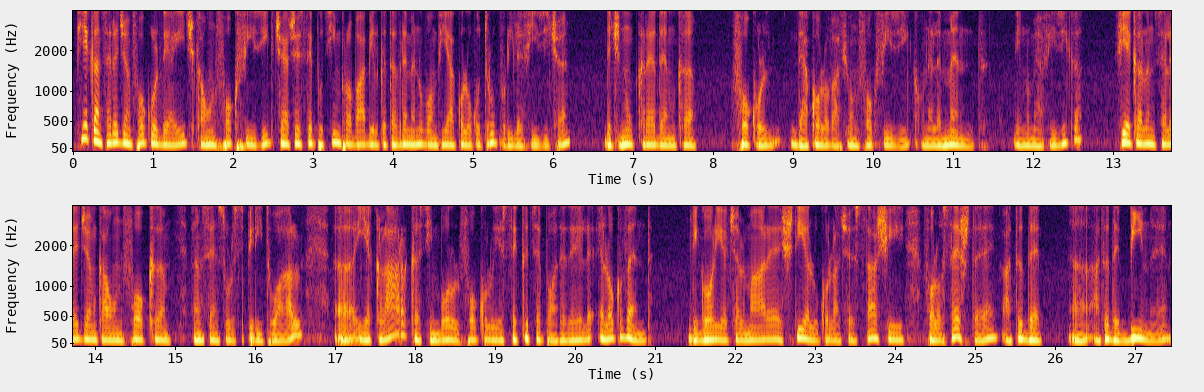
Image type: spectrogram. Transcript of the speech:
fie că înțelegem focul de aici ca un foc fizic, ceea ce este puțin probabil câtă vreme nu vom fi acolo cu trupurile fizice, deci nu credem că focul de acolo va fi un foc fizic, un element din lumea fizică, fie că îl înțelegem ca un foc uh, în sensul spiritual, uh, e clar că simbolul focului este cât se poate de elocvent. Grigorie cel Mare știe lucrul acesta și folosește atât de, uh, atât de bine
